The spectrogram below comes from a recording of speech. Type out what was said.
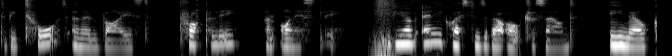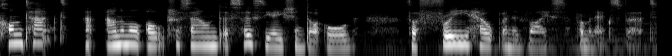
to be taught and advised properly and honestly. If you have any questions about ultrasound, email contact at animalultrasoundassociation.org for free help and advice from an expert.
